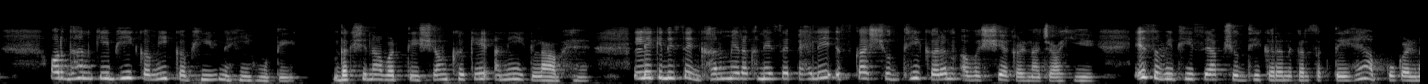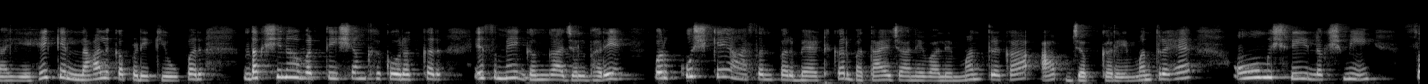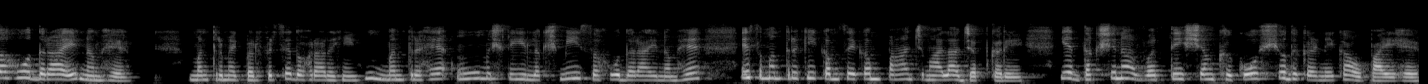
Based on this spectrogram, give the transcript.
और धन की भी कमी कभी नहीं होती। दक्षिणावर्ती शंख के अनेक लाभ हैं, लेकिन इसे घर में रखने से पहले इसका शुद्धिकरण अवश्य करना चाहिए। इस विधि से आप शुद्धिकरण कर सकते हैं। आपको करना यह है कि लाल कपड़े के ऊपर दक्षिणावर्ती शंख को रखकर इसमें गंगा जल भरें और कुश के आसन पर बैठकर बताए जाने वाले मंत्र का आप जप करें। मंत्र है, ओम श्री लक्ष्मी सहोदराय नम। है मंत्र मैं एक बार फिर से दोहरा रही हूँ। मंत्र है, ओम श्री लक्ष्मी सहोदराय नम है। इस मंत्र की कम से कम पाँच माला जप करें। ये दक्षिणावर्ती शंख को शुद्ध करने का उपाय है।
